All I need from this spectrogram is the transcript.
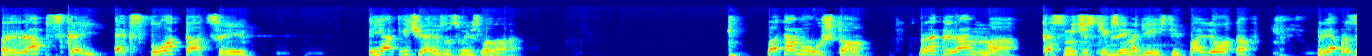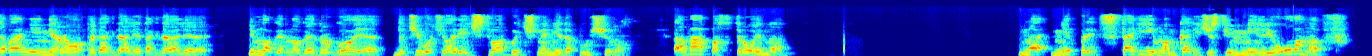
рабской эксплуатации. И я отвечаю за свои слова. Потому что программа космических взаимодействий, полетов, преобразования миров и так далее, и так далее, и многое-многое другое, до чего человечество обычно не допущено, она построена на непредставимом количестве миллионов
